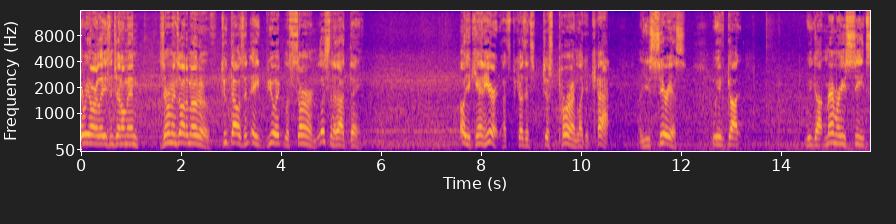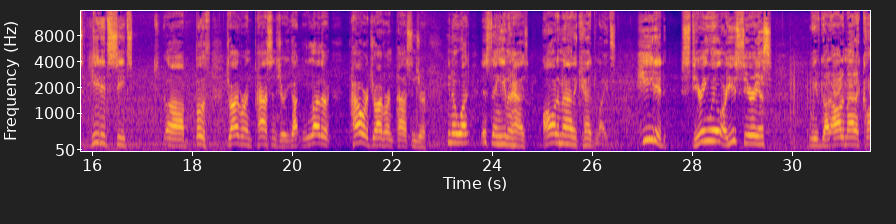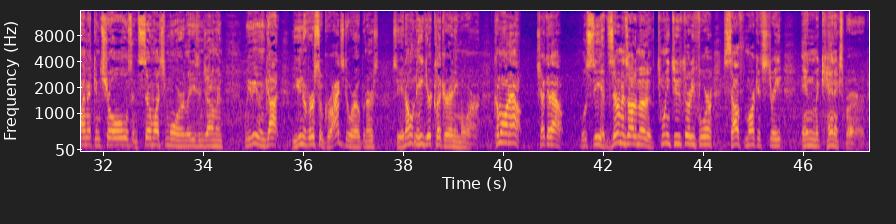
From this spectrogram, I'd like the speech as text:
Here we are, ladies and gentlemen. Zimmerman's Automotive, 2008 Buick Lucerne. Listen to that thing. Oh, you can't hear it. That's because it's just purring like a cat. Are you serious? We've got we got memory seats, heated seats, uh, both driver and passenger. You got leather, power driver and passenger. You know what? This thing even has automatic headlights, heated steering wheel. Are you serious? We've got automatic climate controls and so much more, ladies and gentlemen. We've even got universal garage door openers, so you don't need your clicker anymore. Come on out, check it out. We'll see you at Zimmerman's Automotive, 2234 South Market Street in Mechanicsburg.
